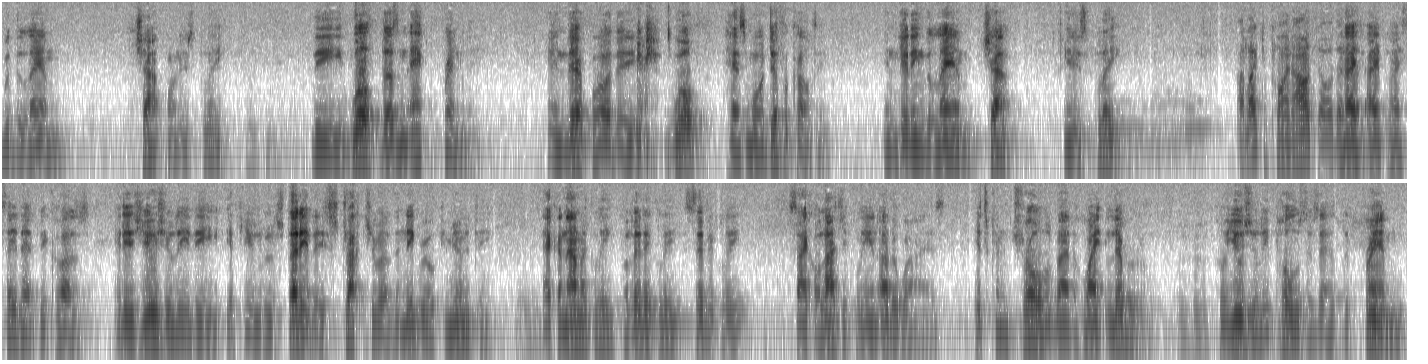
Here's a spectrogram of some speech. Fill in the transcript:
with the lamb chop on his plate. Mm-hmm. The wolf doesn't act friendly, and therefore the wolf has more difficulty in getting the lamb chop in his plate. I'd like to point out, though, that... I, I, I, say that because it is usually the, if you study the structure of the Negro community, mm-hmm. economically, politically, civically, psychologically, and otherwise, it's controlled by the white liberal, mm-hmm. who usually poses as the friend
